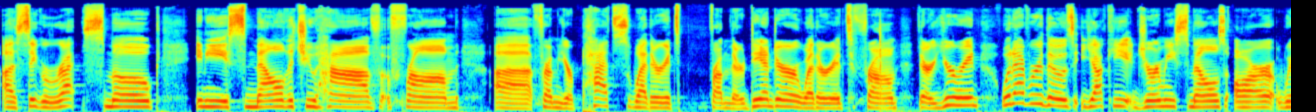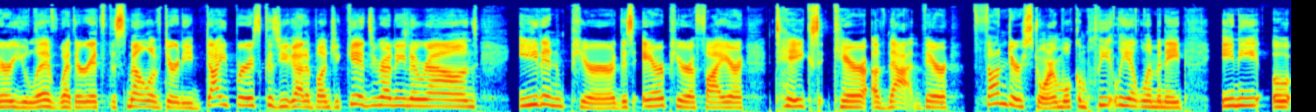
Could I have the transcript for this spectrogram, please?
uh, cigarette smoke, any smell that you have from uh, from your pets, whether it's from their dander or whether it's from their urine, whatever those yucky, germy smells are where you live, whether it's the smell of dirty diapers because you got a bunch of kids running around. Eden Pure, this air purifier, takes care of that. They're thunderstorm will completely eliminate any o-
